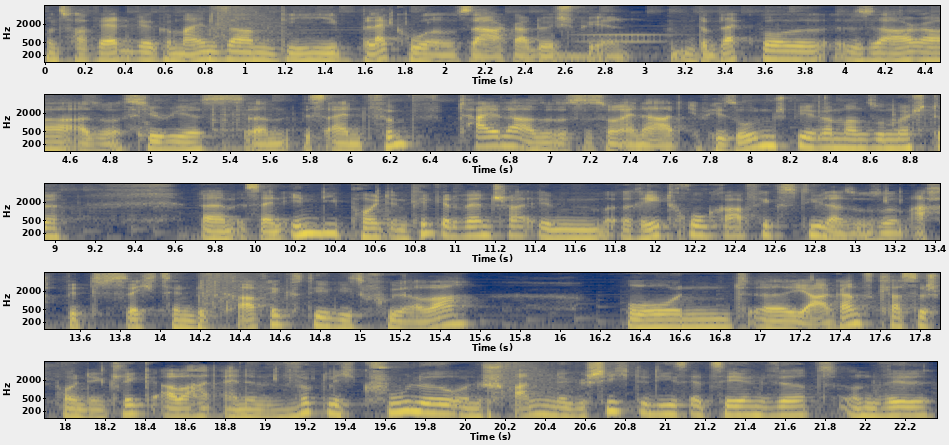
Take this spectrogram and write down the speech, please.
Und zwar werden wir gemeinsam die Blackwell Saga durchspielen. The Blackwell Saga, also Series, ähm, ist ein Fünfteiler, also es ist so eine Art Episodenspiel, wenn man so möchte. Ähm, ist ein Indie Point-and-Click-Adventure im Retro-Grafikstil, also so im 8-Bit, 16-Bit-Grafikstil, wie es früher war. Und äh, ja, ganz klassisch Point-and-Click, aber hat eine wirklich coole und spannende Geschichte, die es erzählen wird und will.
